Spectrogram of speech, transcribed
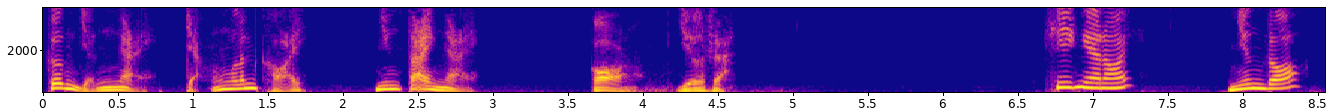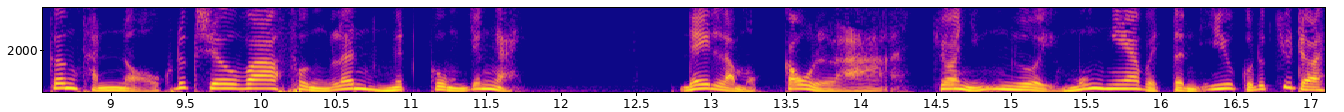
cơn giận Ngài chẳng lánh khỏi, nhưng tay Ngài còn dơ ra. Khi nghe nói, nhưng đó cơn thạnh nộ của Đức Sơ Va phừng lên nghịch cùng với Ngài. Đây là một câu lạ cho những người muốn nghe về tình yêu của Đức Chúa Trời.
